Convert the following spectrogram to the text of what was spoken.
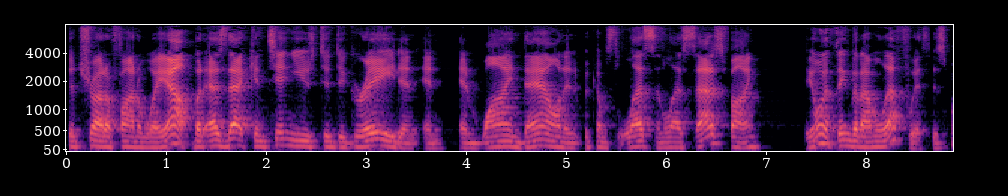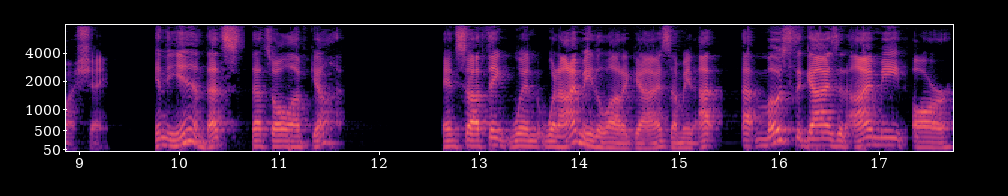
to try to find a way out. But as that continues to degrade and and and wind down and it becomes less and less satisfying, the only thing that I'm left with is my shame. In the end, that's that's all I've got. And so I think when when I meet a lot of guys, I mean, I, I most of the guys that I meet are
